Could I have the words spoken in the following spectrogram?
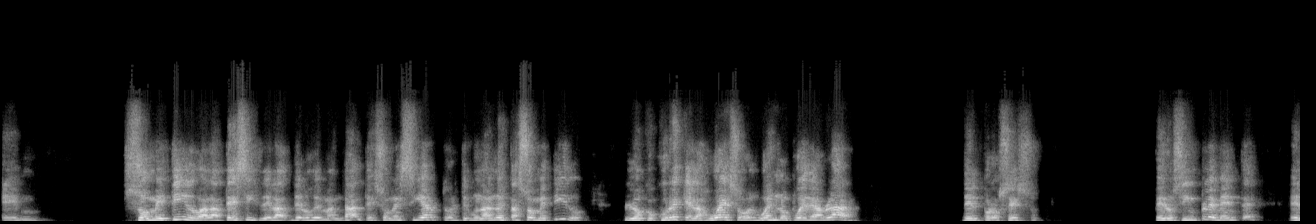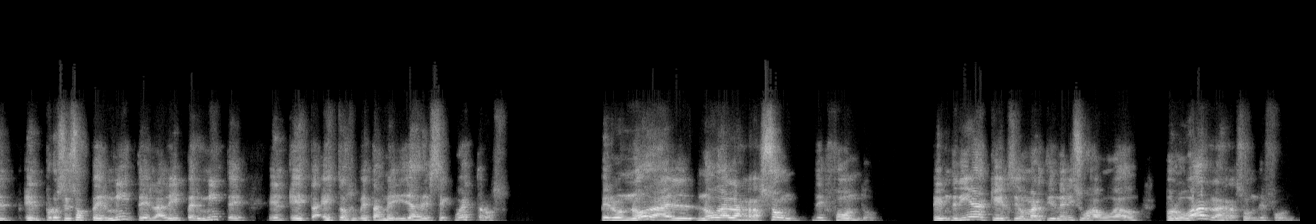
em, sometido a la tesis de, la, de los demandantes. Eso no es cierto. El tribunal no está sometido. Lo que ocurre es que la juez o el juez no puede hablar del proceso. Pero simplemente el, el proceso permite, la ley permite estos, estas medidas de secuestros, pero no da, no da la razón de fondo tendría que el señor Martinelli y sus abogados probar la razón de fondo.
